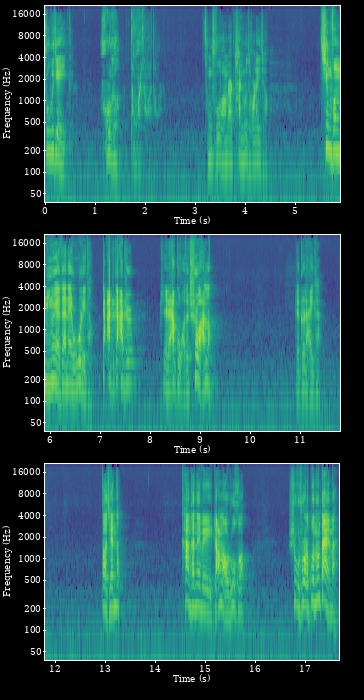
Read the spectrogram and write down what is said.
猪八戒一个，猴哥，等会儿，等会儿，等会儿，从厨房那儿探出头来一瞧，清风明月在那屋里头，嘎吱嘎吱，这俩果子吃完了。这哥俩一看，到前头看看那位长老如何。师傅说了，不能怠慢，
